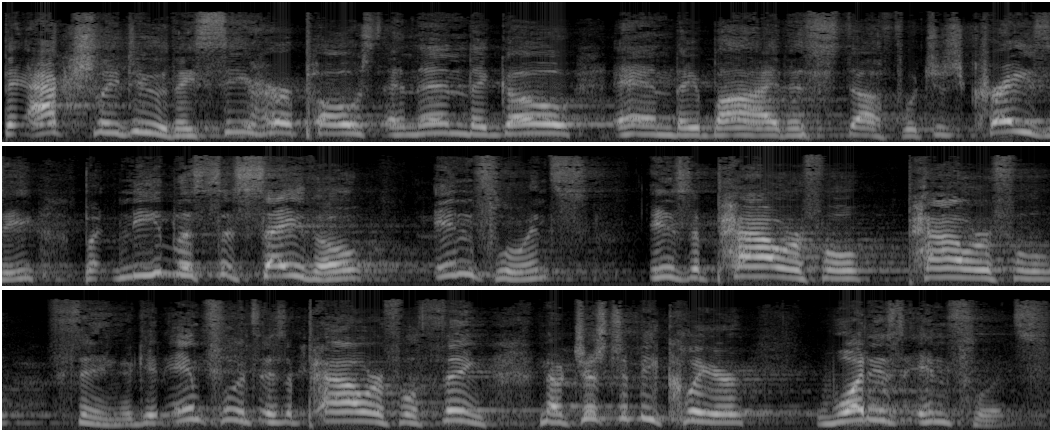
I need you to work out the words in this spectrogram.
They actually do. They see her post and then they go and they buy this stuff, which is crazy. But needless to say, though, influence is a powerful, powerful thing. Again, influence is a powerful thing. Now, just to be clear, what is influence?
